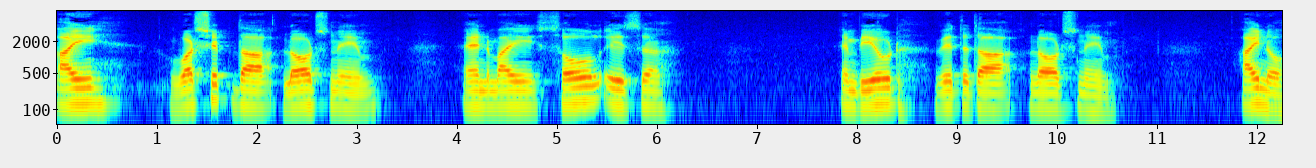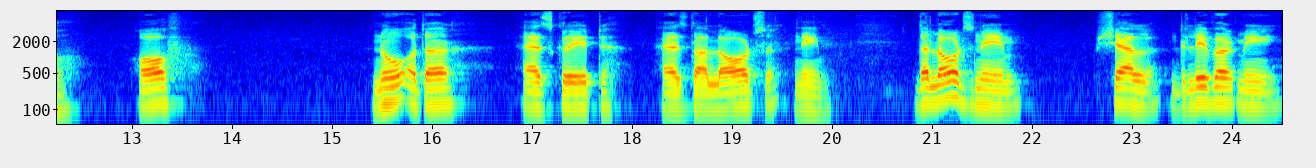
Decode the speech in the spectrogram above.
I worship the Lord's name, and my soul is uh, imbued with the Lord's name. I know of no other as great as the Lord's name. The Lord's name shall deliver me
